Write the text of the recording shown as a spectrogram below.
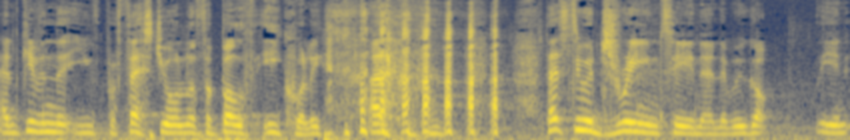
and given that you've professed your love for both equally, uh, let's do a dream team then. We've got the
